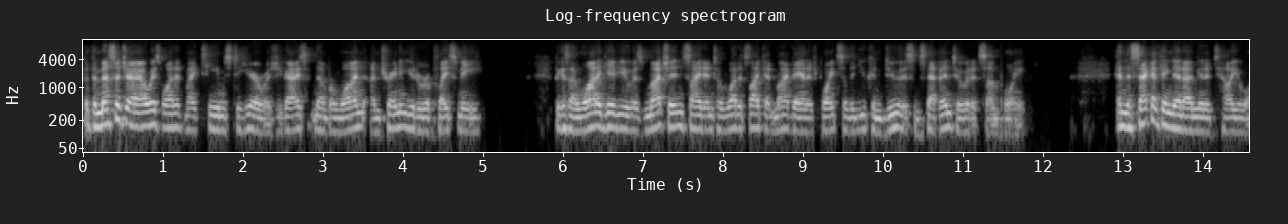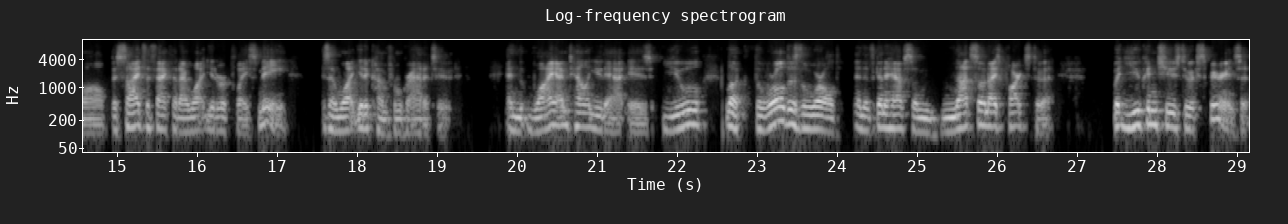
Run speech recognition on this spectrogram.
But the message I always wanted my teams to hear was you guys, number one, I'm training you to replace me because I want to give you as much insight into what it's like at my vantage point so that you can do this and step into it at some point. And the second thing that I'm going to tell you all, besides the fact that I want you to replace me, is I want you to come from gratitude. And why I'm telling you that is you'll look, the world is the world, and it's going to have some not so nice parts to it, but you can choose to experience it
